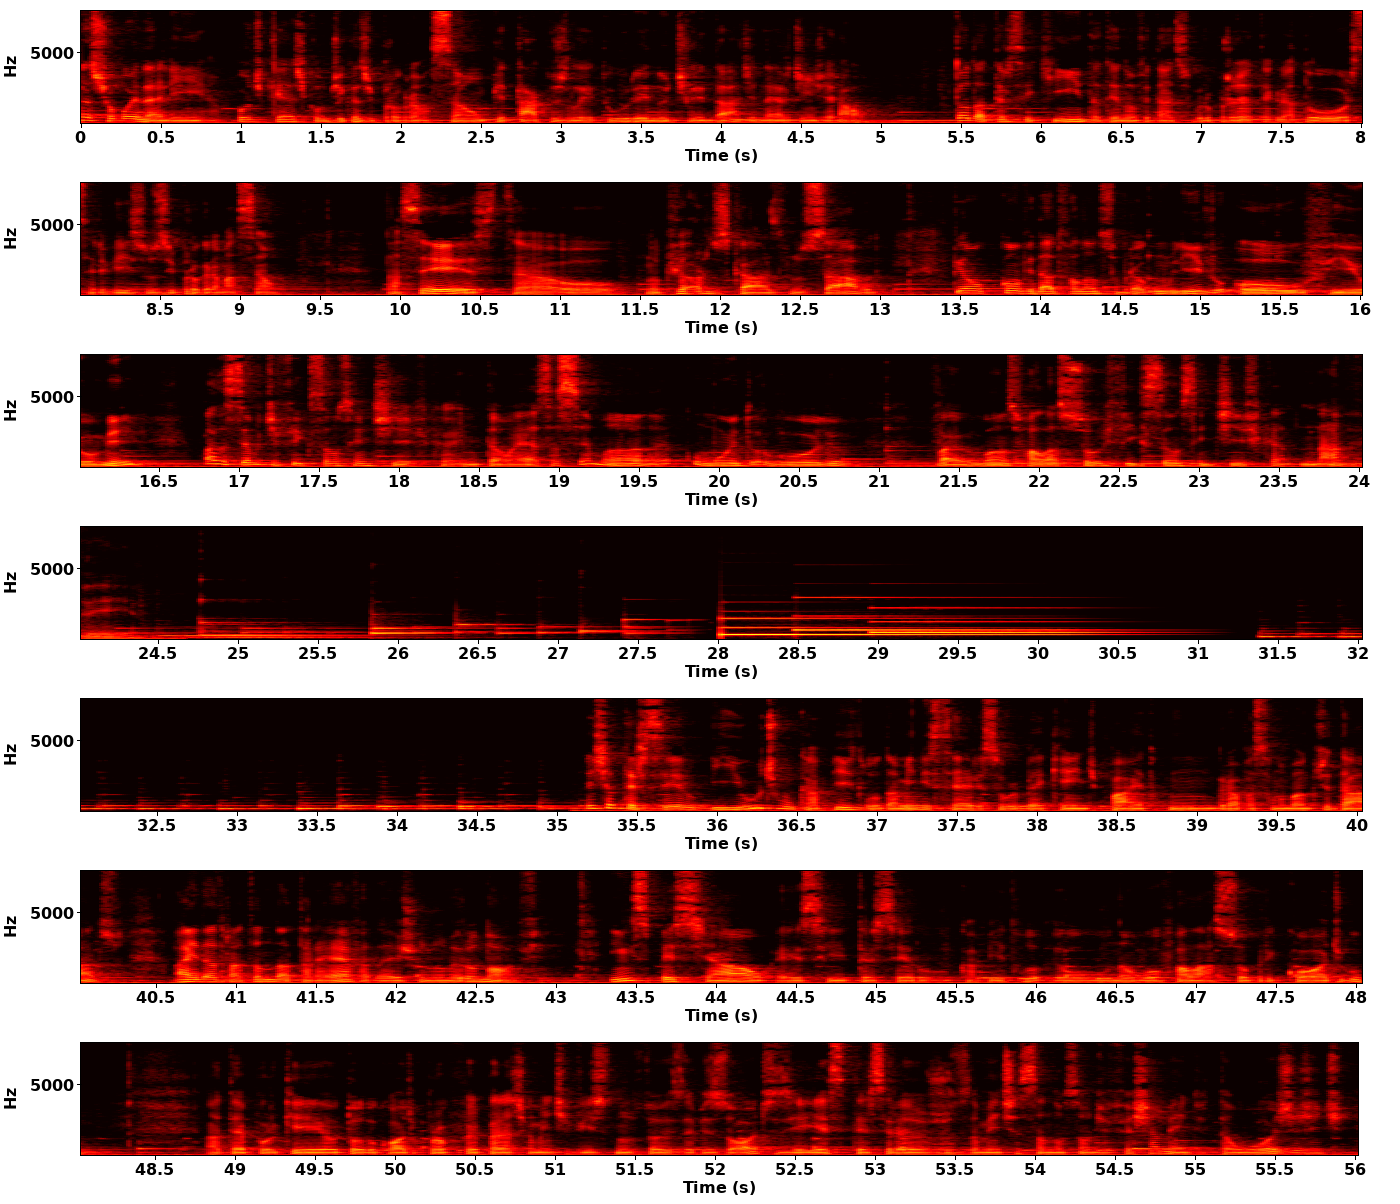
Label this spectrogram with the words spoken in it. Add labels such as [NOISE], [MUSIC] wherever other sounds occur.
Este é o Boi na Linha, podcast com dicas de programação, pitacos de leitura e inutilidade nerd em geral. Toda terça e quinta tem novidades sobre o projeto integrador, serviços e programação. Na sexta, ou no pior dos casos, no sábado, tem um convidado falando sobre algum livro ou filme, mas é sempre de ficção científica. Então, essa semana, com muito orgulho, vamos falar sobre ficção científica na veia. Este é o terceiro e último capítulo da minissérie sobre back-end Python com gravação no banco de dados, ainda tratando da tarefa da eixo número 9. Em especial, esse terceiro capítulo, eu não vou falar sobre código, até porque todo o código foi praticamente visto nos dois episódios, e esse terceiro é justamente essa noção de fechamento. Então hoje a gente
